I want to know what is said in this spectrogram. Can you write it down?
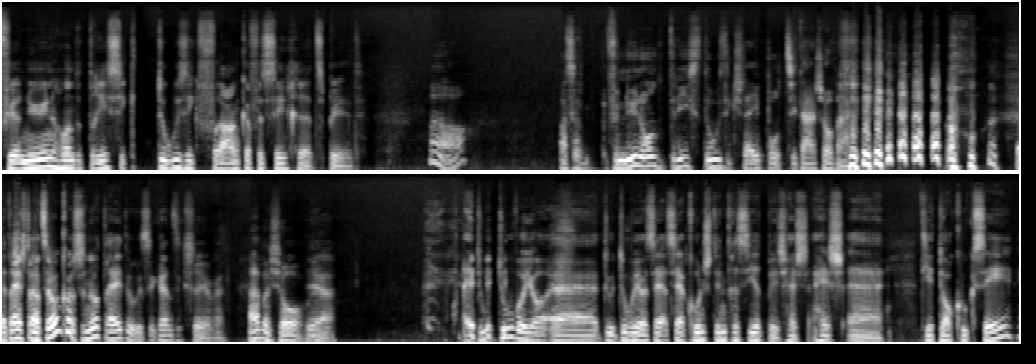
für 930.000 Franken versichert, das Bild. Ja. Also für 930'000 Steine putze ich den schon weg. Ja, die Restauration kostet nur 3000, haben sie geschrieben. Eben schon. Ja. Hey, du, du, wo ja, äh, du, du, wo ja sehr, sehr kunstinteressiert bist, hast, hast äh, die Doku gesehen?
